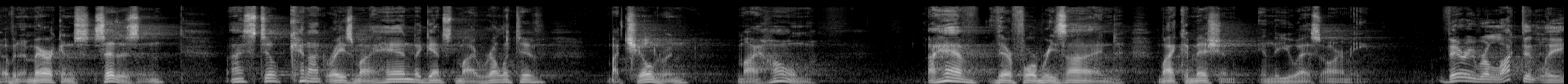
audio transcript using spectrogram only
of an American citizen, I still cannot raise my hand against my relative, my children, my home. I have therefore resigned my commission in the U.S. Army. Very reluctantly,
